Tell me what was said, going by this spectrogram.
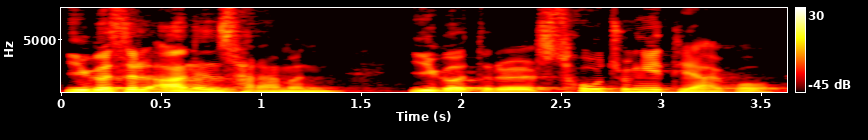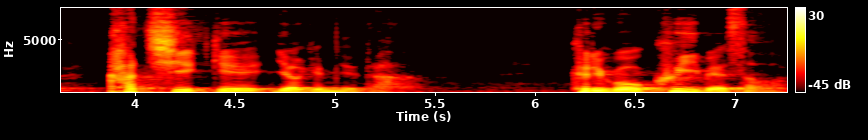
이것을 아는 사람은 이것들을 소중히 대하고 가치 있게 여깁니다. 그리고 그 입에서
